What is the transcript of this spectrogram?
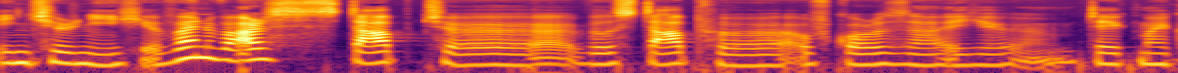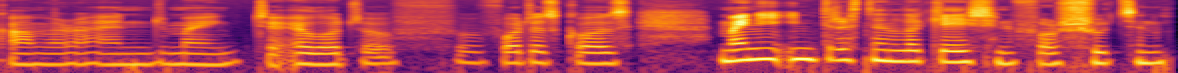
in Chernihiv. When war stopped, uh, will stop. Uh, of course, I uh, take my camera and make a lot of photos. Cause many interesting location for shooting.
